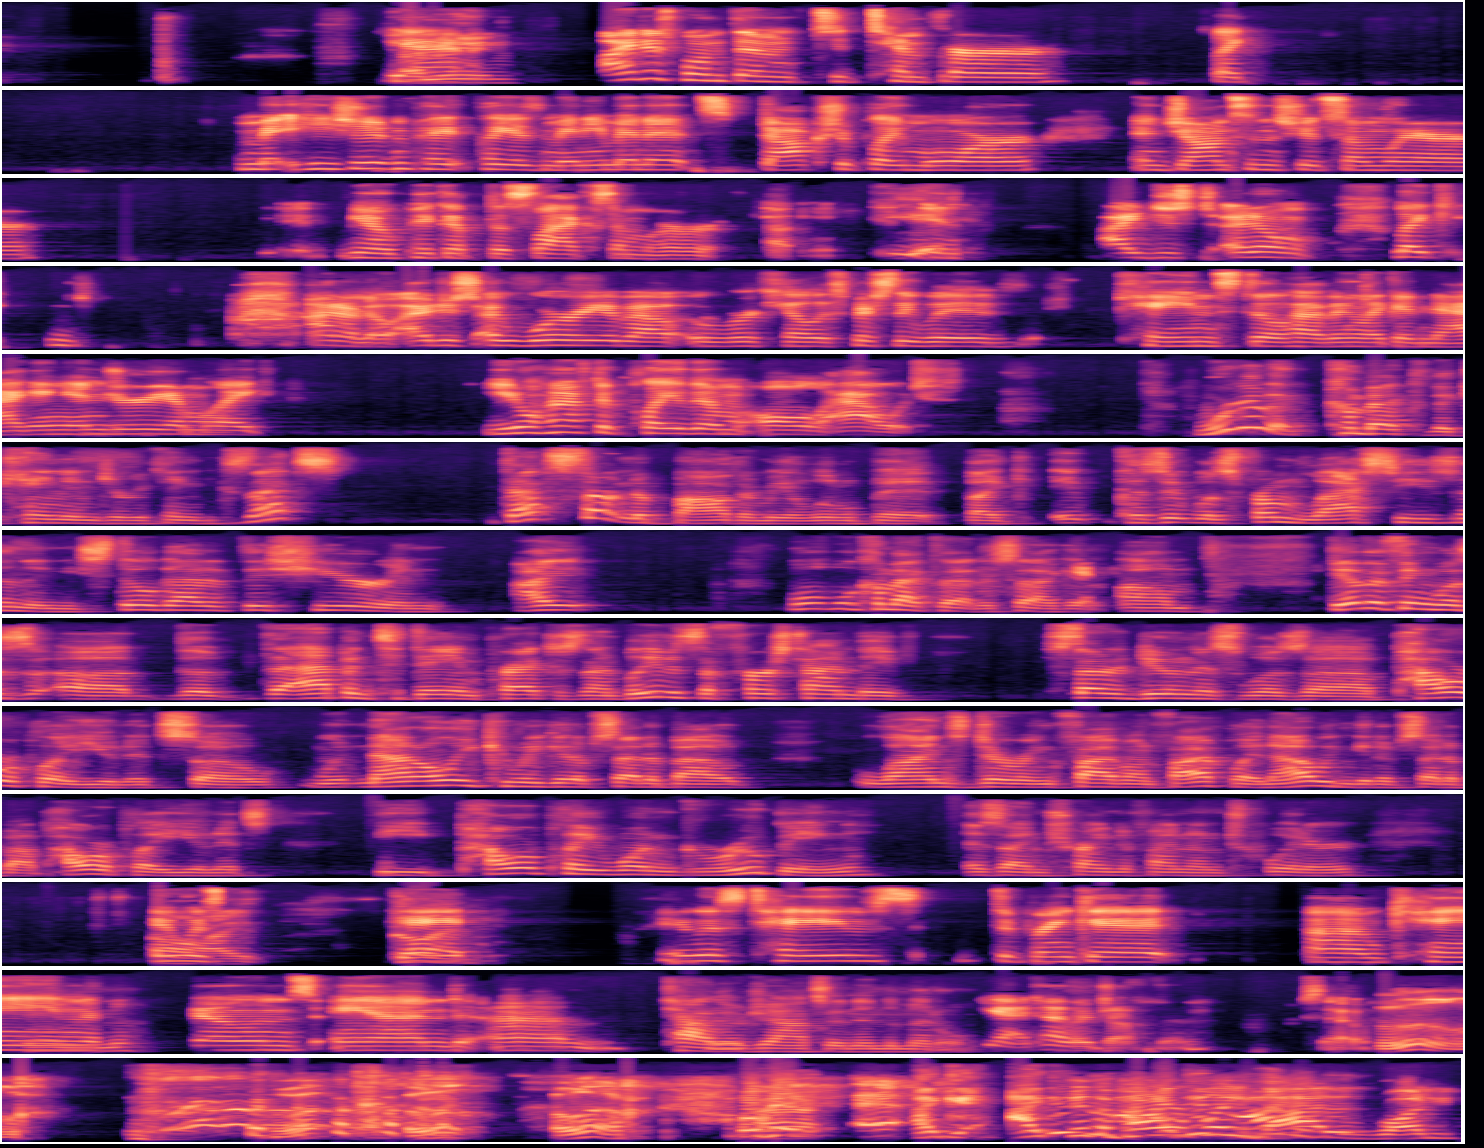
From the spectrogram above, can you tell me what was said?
Yeah. I mean, I just want them to temper like he shouldn't pay, play as many minutes. Dach should play more, and Johnson should somewhere, you know, pick up the slack somewhere. Uh, yeah. And I just I don't like I don't know. I just I worry about overkill, especially with Kane still having like a nagging injury. I'm like, you don't have to play them all out. We're gonna come back to the Kane injury thing because that's that's starting to bother me a little bit. Like it because it was from last season and he still got it this year. And I we'll we'll come back to that in a second. Um the other thing was uh the that happened today in practice, and I believe it's the first time they've started doing this was uh power play units. So when, not only can we get upset about lines during five on five play. Now we can get upset about power play units. The power play one grouping, as I'm trying to find on Twitter, it was uh, go ahead. It was Toews, DeBrincat, um, Kane, Kane, Jones, and um, Tyler Johnson in the middle. Yeah, Tyler Johnson. So. okay, uh, I, I did the power play not run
